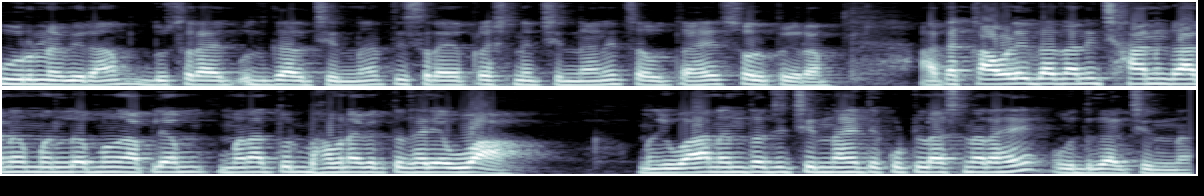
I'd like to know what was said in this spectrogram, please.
पूर्णविराम दुसरा आहे उद्गार चिन्ह तिसरा आहे प्रश्नचिन्ह आणि चौथा आहे स्वल्पविराम. आता कावळे दादानी छान गाणं म्हणलं म्हणून आपल्या मनातून भावना व्यक्त झाली वा म्हणजे वा नंतर जे चिन्ह आहे ते कुठलं असणार आहे? उद्गार चिन्ह.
